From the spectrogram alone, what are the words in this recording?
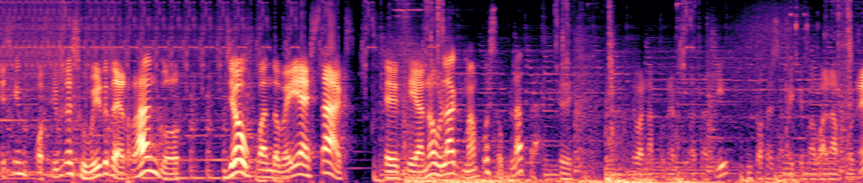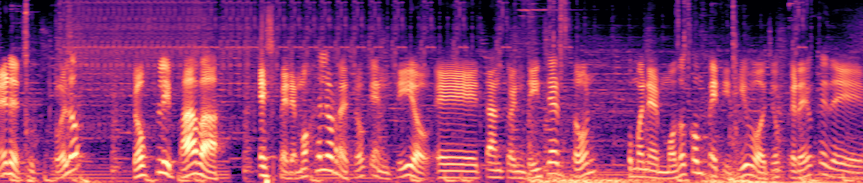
es imposible subir de rango. Yo, cuando veía stacks, decía, no, Black, me han puesto plata. ¿Te van a poner plata a ti? Entonces, ¿a mí qué me van a poner? ¿El subsuelo? Yo flipaba. Esperemos que lo retoquen, tío. Eh, tanto en Danger Zone como en el modo competitivo. Yo creo que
